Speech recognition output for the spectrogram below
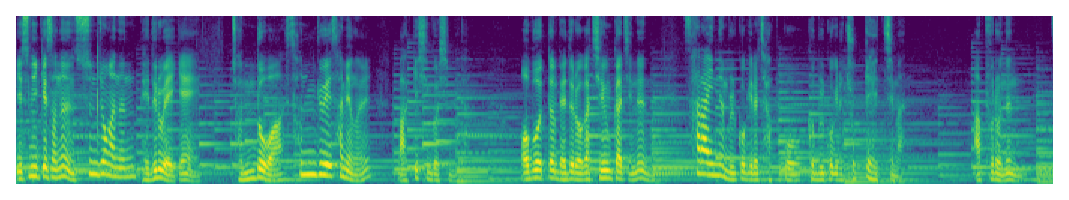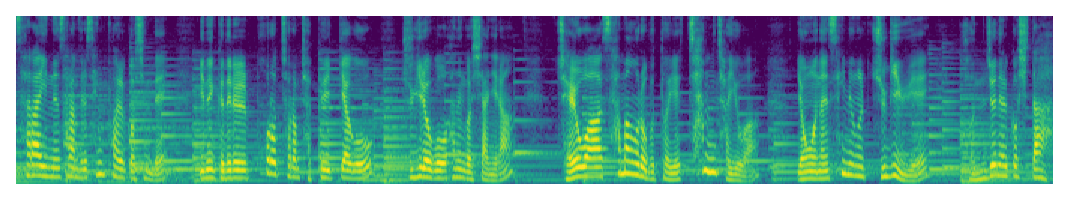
예수님께서는 순종하는 베드로에게 전도와 선교의 사명을 맡기신 것입니다. 어부었던 베드로가 지금까지는 살아있는 물고기를 잡고 그 물고기를 죽게 했지만 앞으로는 살아있는 사람들을 생포할 것인데 이는 그들을 포로처럼 잡혀 있게 하고 죽이려고 하는 것이 아니라 죄와 사망으로부터 의 참 자유와 영원한 생명을 주기 위해 건져낼 것이다.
